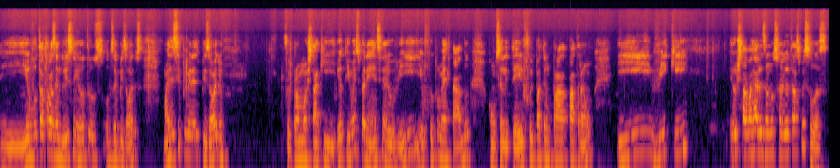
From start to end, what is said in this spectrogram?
E eu vou estar trazendo isso em outros, outros episódios, mas esse primeiro episódio foi para mostrar que eu tive uma experiência, eu vi, eu fui para o mercado com o CLT, fui para ter um patrão e vi que eu estava realizando o sonho de outras pessoas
